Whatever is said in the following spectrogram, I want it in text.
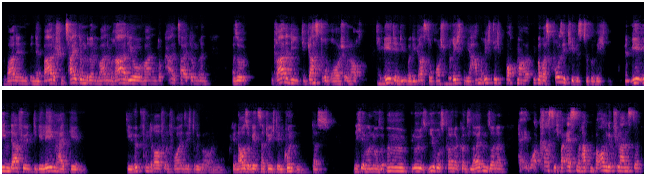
Waren in, in der Badischen Zeitung drin, waren im Radio, waren in Lokalzeitungen drin. Also gerade die, die Gastrobranche und auch die Medien, die über die Gastrobranche berichten, die haben richtig Bock, mal über was Positives zu berichten. wenn wir ihnen dafür die Gelegenheit geben, die hüpfen drauf und freuen sich drüber. Und genauso geht es natürlich den Kunden, dass nicht immer nur so, äh, blödes Virus, keiner kann es leiden, sondern hey, boah, krass, ich war essen und habe einen Baum gepflanzt und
